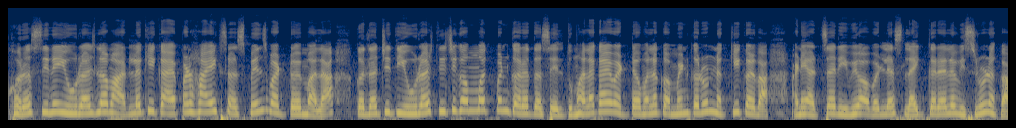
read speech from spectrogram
खरंच तिने युवराजला मारलं की काय? पण हा एक सस्पेन्स वाटतोय मला. कदाचित युवराज तिची गंमत पण करत असेल. तुम्हाला काय वाटतं? मला कमेंट करून नक्की कळवा. आणि आजचा रिव्ह्यू आवडल्यास लाईक करायला विसरू नका.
